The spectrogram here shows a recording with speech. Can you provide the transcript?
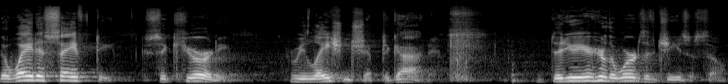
the way to safety, security, relationship to God. Did you hear the words of Jesus, though?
